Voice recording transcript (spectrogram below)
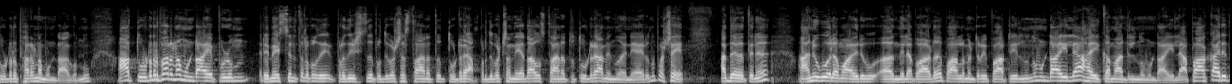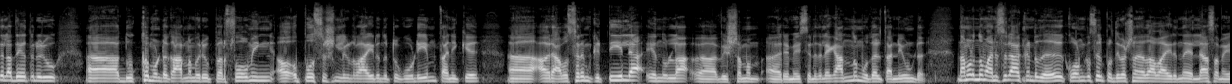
തുടർഭരണം ഉണ്ടാകുന്നു ആ തുടർഭരണം ഉണ്ടായപ്പോഴും രമേശ് ചെന്നിത്തല പ്രതീക്ഷിച്ച് പ്രതിപക്ഷ സ്ഥാനത്ത് തുടരാം പ്രതിപക്ഷ നേതാവ് സ്ഥാനത്ത് തുടരാം എന്ന് തന്നെയായിരുന്നു. പക്ഷേ അദ്ദേഹത്തിന് അനുകൂലമായൊരു നിലപാട് പാർലമെന്ററി പാർട്ടിയിൽ നിന്നും ഉണ്ടായില്ല ഹൈക്കമാൻഡിൽ നിന്നും ഉണ്ടായില്ല. അപ്പോൾ ആ കാര്യത്തിൽ അദ്ദേഹത്തിനൊരു ദുഃഖമുണ്ട്. കാരണം ഒരു പെർഫോമിംഗ് ഒപ്പോസിഷൻ ലീഡർ ആയിരുന്നിട്ട് കൂടിയും തനിക്ക് ഒരു അവസരം കിട്ടിയില്ല എന്നുള്ള വിഷമം രമേശ് ചെന്നിത്തലയ്ക്ക് അന്ന് മുതൽ തന്നെയുണ്ട്. നമ്മളൊന്ന് മനസ്സിലാക്കേണ്ടത് കോൺഗ്രസിൽ പ്രതിപക്ഷ നേതാവായിരുന്ന എല്ലാ സമയ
